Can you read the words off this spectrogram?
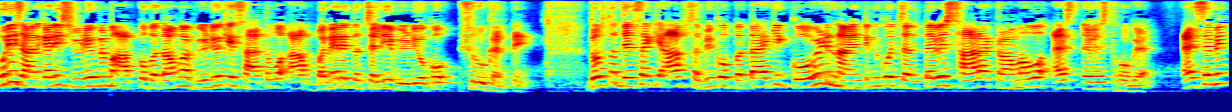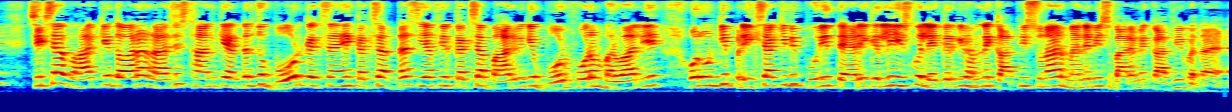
पूरी जानकारी इस वीडियो में मैं आपको बताऊँगा। वीडियो के साथ वो आप बने रहे तो चलिए वीडियो को शुरू करते हैं। दोस्तों, जैसा कि आप सभी को पता है कि कोविड 19 को चलते हुए सारा काम है, वो अस्त व्यस्त हो गया। ऐसे में शिक्षा विभाग के द्वारा राजस्थान के अंदर जो बोर्ड कक्षाएँ हैं, कक्षा 10 या फिर कक्षा बारहवीं के बोर्ड फॉर्म भरवा लिए और उनकी परीक्षा की भी पूरी तैयारी कर ली, इसको लेकर के हमने काफ़ी सुना और मैंने भी इस बारे में काफ़ी बताया।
